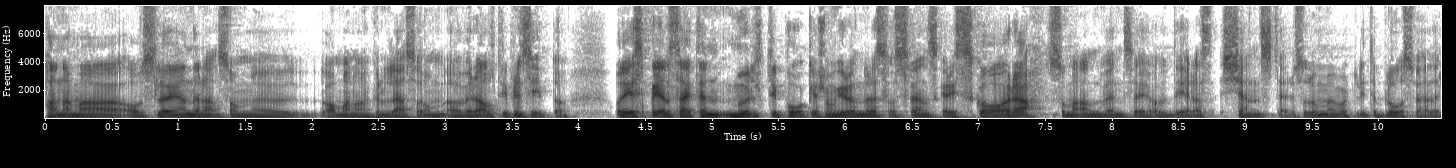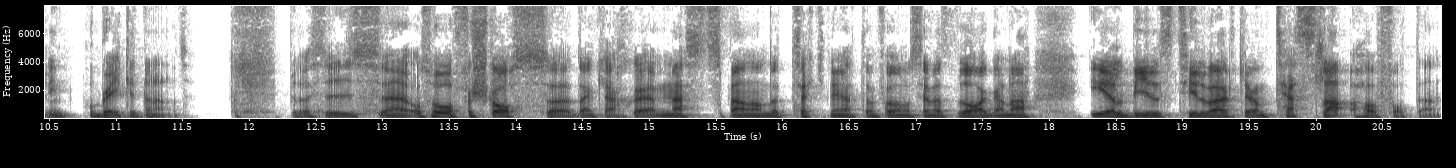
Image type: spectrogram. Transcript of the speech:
Panama-avslöjandena som ja, man har kunnat läsa om överallt i princip. Då. Och det är spelsajten Multipoker som grundades av svenskar i Skara som har använt sig av deras tjänster. Så de har varit lite blåsväder på breaket bland annat. Precis, eh, och så förstås eh, den kanske mest spännande technyheten för de senaste dagarna. Elbilstillverkaren Tesla har fått en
